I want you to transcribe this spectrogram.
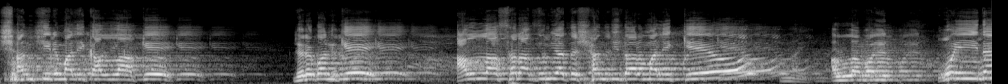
শান্তির মালিক আল্লাহ কে? যেরকম কে? আল্লাহ সারা দুনিয়াতে শান্তি দেওয়ার মালিক কেউ নাই। আল্লাহ বলেন, ওয়াইদা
